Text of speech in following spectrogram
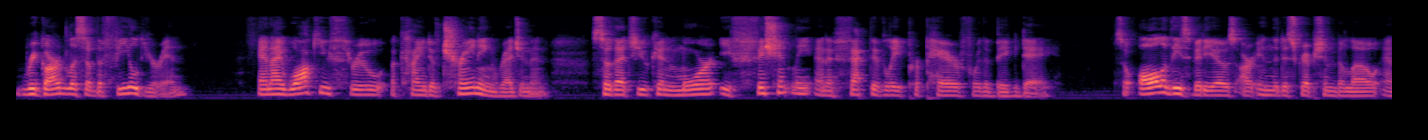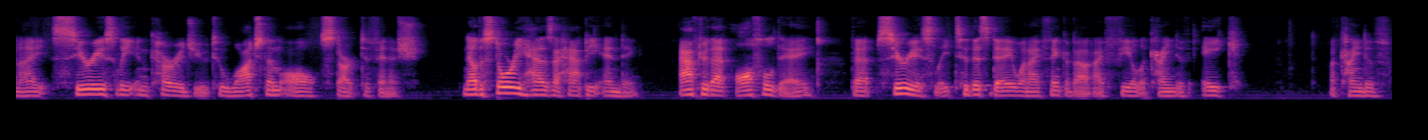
regardless of the field you're in. And I walk you through a kind of training regimen so that you can more efficiently and effectively prepare for the big day. So all of these videos are in the description below and I seriously encourage you to watch them all start to finish. Now the story has a happy ending. After that awful day, that seriously, to this day when I think about I feel a kind of ache, a kind of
